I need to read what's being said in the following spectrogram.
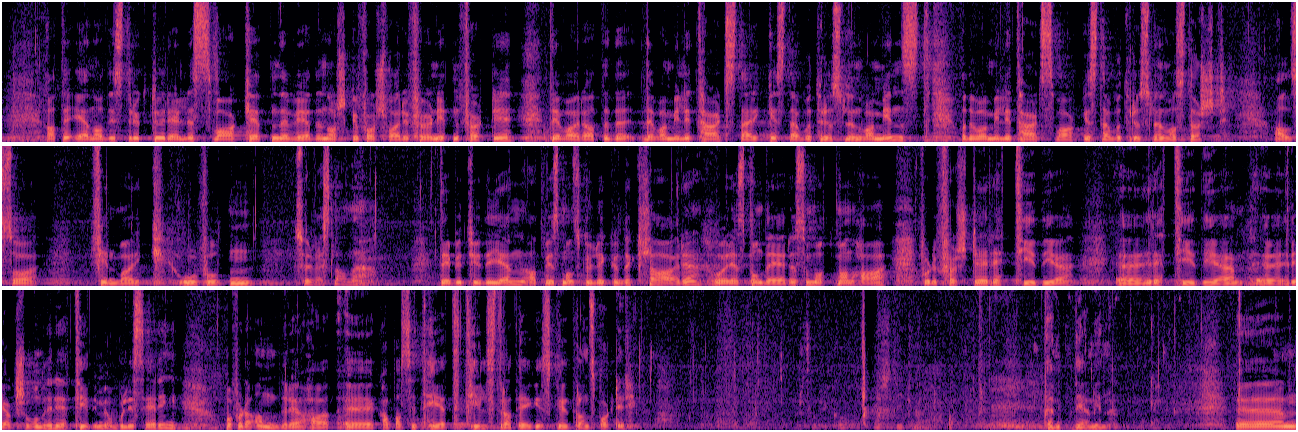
at det en av de strukturelle svakhetene ved det norske forsvaret før 1940, det var at det, det var militært sterkest der hvor trusselen var minst, og det var militært svakest der hvor trusselen var størst. Altså Finnmark, Ofoten, Sør-Vestlandet. Det betydde igjen at hvis man skulle kunne klare å respondere, så måtte man ha for det første rettidige, eh, rettidige eh, reaksjoner, rettidig mobilisering, og for det andre ha eh, kapasitet til strategiske transporter. Det er mine. Uh,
